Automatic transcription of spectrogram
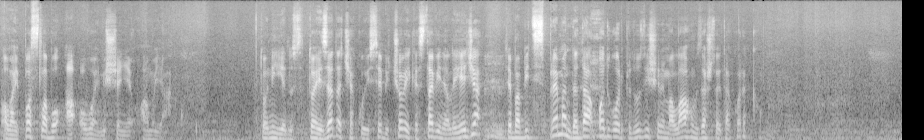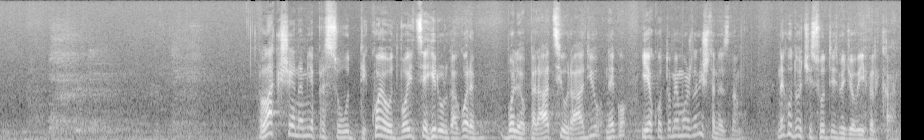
ovaj poslabo, a ovo je mišljenje amo jako. To nije jednostavno. To je zadaća koju sebi čovjeka stavi na leđa, treba biti spreman da da odgovor pred uzvišenim Allahom zašto je tako rekao. Lakše nam je presuditi ko je od dvojice hirurga gore bolje operaciju radio, nego, iako tome možda ništa ne znamo, nego doći suditi između ovih velikana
